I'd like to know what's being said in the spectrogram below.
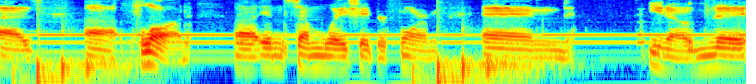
as uh, flawed uh, in some way, shape, or form, and you know the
